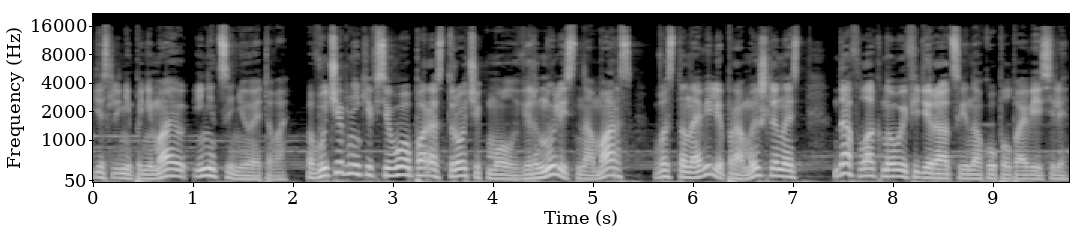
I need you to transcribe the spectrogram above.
если не понимаю и не ценю этого. В учебнике всего пара строчек, мол, вернулись на Марс, восстановили промышленность, да флаг новой федерации на купол повесили.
